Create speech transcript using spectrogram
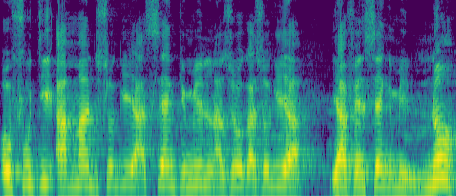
ofuti amande soki ya 5 000 nazoyoka soki ya, ya 25 000 non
